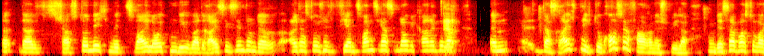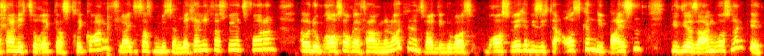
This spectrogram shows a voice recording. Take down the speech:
Da, das schaffst du nicht mit zwei Leuten, die über 30 sind und der Altersdurchschnitt 24, hast du, glaube ich, gerade gesagt. Ja ähm, das reicht nicht. Du brauchst erfahrene Spieler. Und deshalb hast du wahrscheinlich Recht das Trikot an. Vielleicht ist das ein bisschen lächerlich, was wir jetzt fordern, aber du brauchst auch erfahrene Leute in der zweiten Liga. Du brauchst, brauchst welche, die sich da auskennen, die beißen, die dir sagen, wo es lang geht.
